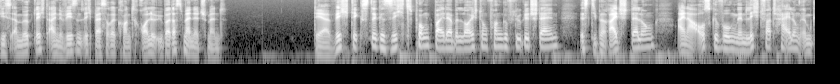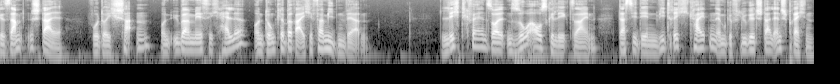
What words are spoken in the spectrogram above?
dies ermöglicht eine wesentlich bessere Kontrolle über das Management. Der wichtigste Gesichtspunkt bei der Beleuchtung von Geflügelstellen ist die Bereitstellung einer ausgewogenen Lichtverteilung im gesamten Stall, wodurch Schatten und übermäßig helle und dunkle Bereiche vermieden werden. Lichtquellen sollten so ausgelegt sein, dass sie den Widrigkeiten im Geflügelstall entsprechen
